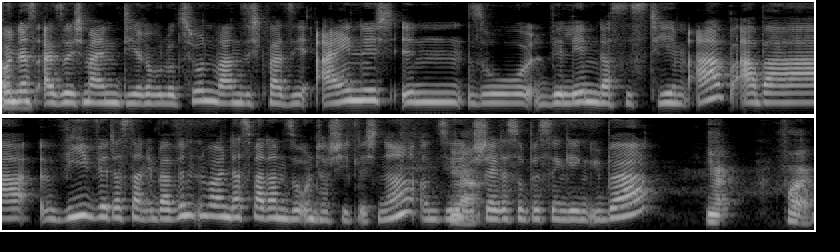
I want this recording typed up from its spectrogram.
Und das, also ich meine, die Revolutionen waren sich quasi einig in so, wir lehnen das System ab, aber wie wir das dann überwinden wollen, das war dann so unterschiedlich, ne? Und sie Ja. stellt das so ein bisschen gegenüber. Ja, voll.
